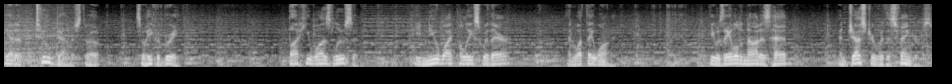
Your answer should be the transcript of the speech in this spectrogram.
He had a tube down his throat so he could breathe. But he was lucid. He knew why police were there and what they wanted. He was able to nod his head and gesture with his fingers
